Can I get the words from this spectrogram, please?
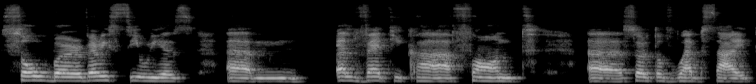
sober, very serious, um, Helvetica font uh, sort of website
